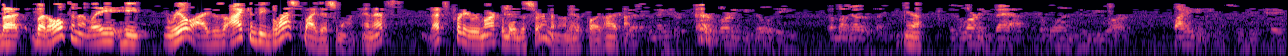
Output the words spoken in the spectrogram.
but but ultimately he realizes I can be blessed by this one, and that's that's pretty remarkable discernment on his part. I, I, That's the nature learning humility, among other things. Yeah. Is learning that the one who you are fighting against, in this case,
